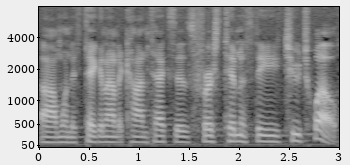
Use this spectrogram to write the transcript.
um, when it's taken out of context, is 1 Timothy 2.12.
